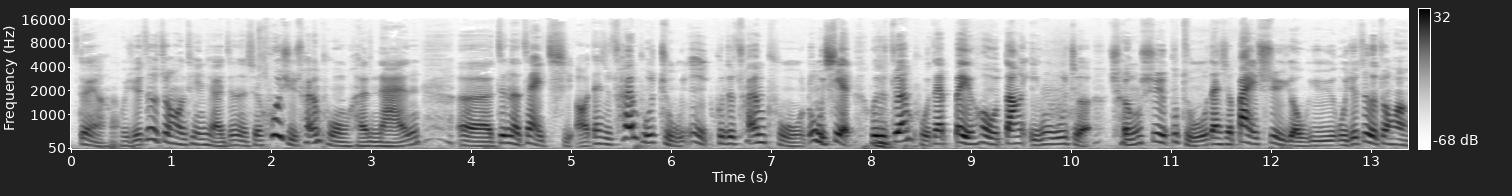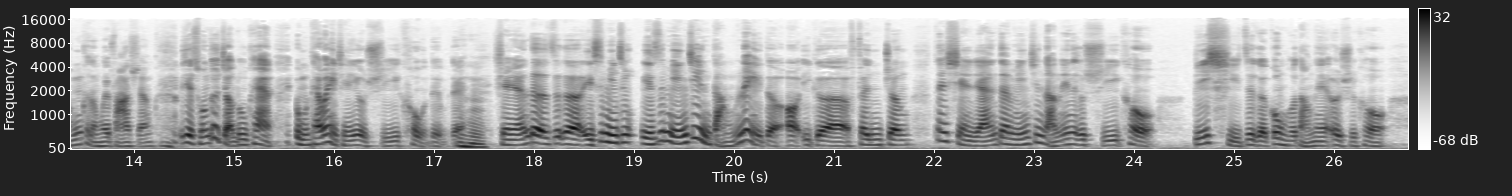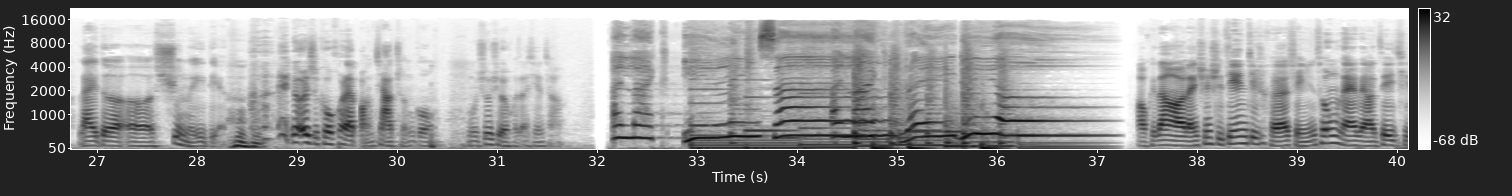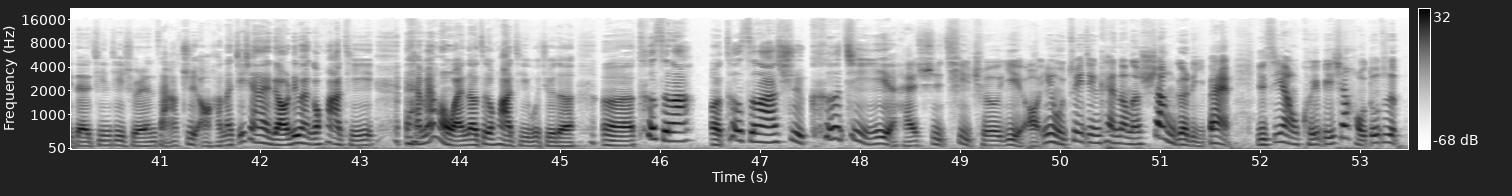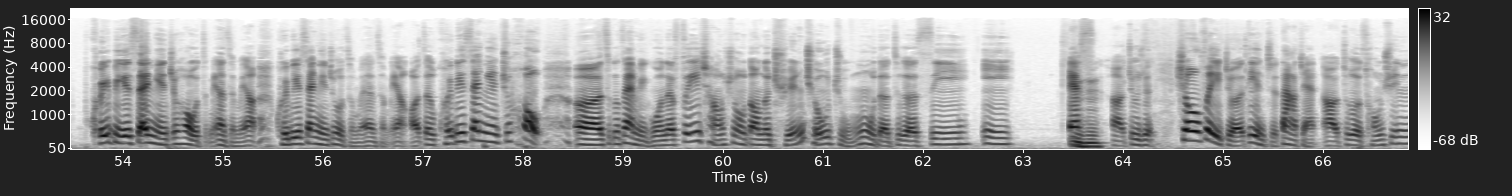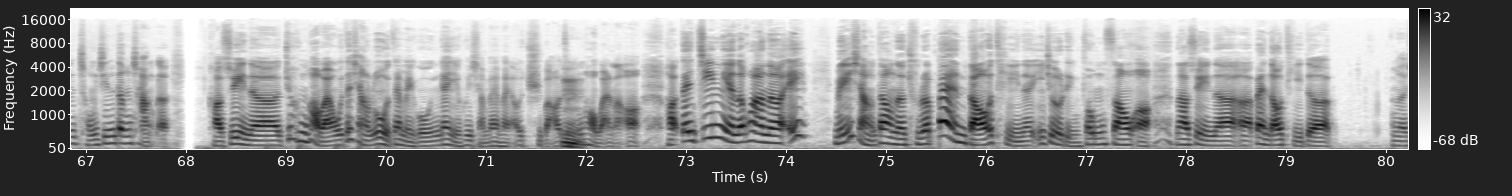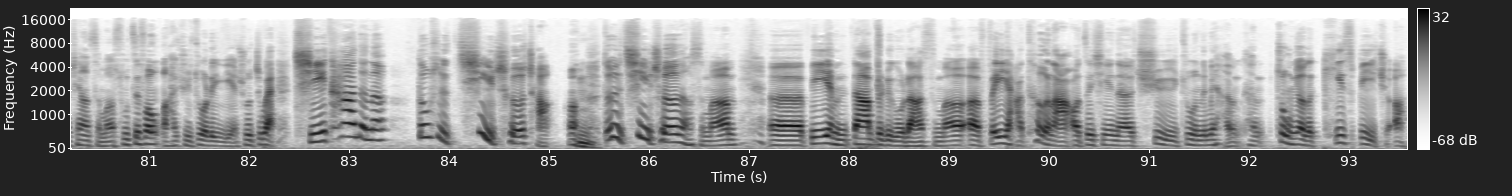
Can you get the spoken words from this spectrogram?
对啊，我觉得这个状况听起来真的是，或许川普很难，呃，真的再起啊。但是川普主义或者川普路线，或者川普在背后当引武者，成事不足，但是败事有余。我觉得这个状况很可能会发生。而且从这个角度看，我们台湾以前也有十一扣，对不对？显然的，这个也是民进也是民进党内的哦一个纷争。但显然的，民进党内那个十一扣，比起这个共和党内二十扣。来的呃逊了一点，因为二十扣后来绑架成功。我们休息了，回到现场。I like 103, I like radio。好，回到蓝轩时间，继续和沈云聪来聊这一期的《经济学人》杂志啊。好，那接下来聊另外一个话题，还蛮好玩的。这个话题，我觉得，呃，特斯拉，呃，特斯拉是科技业还是汽车业啊？因为我最近看到呢，上个礼拜也是一样，魁别，像好多都是。魁别三年之后怎么样？怎么样？魁别三年之后怎么样？怎么样？啊，这个魁别三年之后，呃，这个在美国呢非常受到呢全球瞩目的这个 CES 啊，就是消费者电子大展啊，这个重新重新登场了。好，所以呢就很好玩。我在想，如果我在美国，我应该也会想办法要去吧，就很好玩了啊。好，但今年的话呢，哎，没想到呢，除了半导体呢依旧领风骚啊，那所以呢，呃，半导体的呃像什么苏之峰啊，还去做了一演说之外，其他的呢？都是汽车厂啊，都是汽车什么呃 BMW 啦，什么呃菲亚特啦哦，这些呢去做那边很很重要的 key speech 啊，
